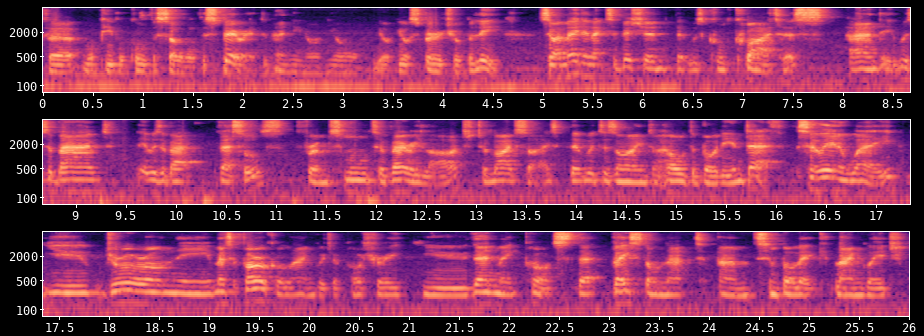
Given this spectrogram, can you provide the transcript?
for what people call the soul or the spirit, depending on your, your, your spiritual belief. So I made an exhibition that was called Quietus, and it was about it was about vessels from small to very large to life size that were designed to hold the body in death. So in a way, you draw on the metaphorical language of pottery. You then make pots that, based on that um, symbolic language,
